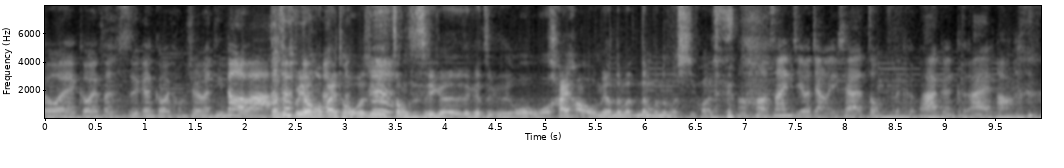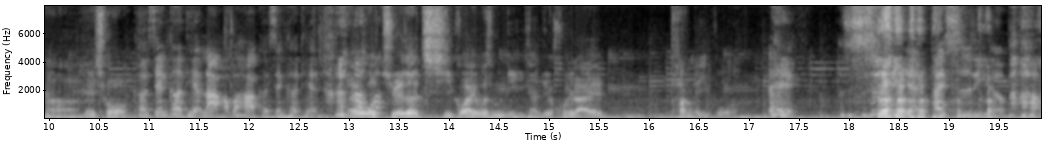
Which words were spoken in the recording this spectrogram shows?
各位各位粉丝跟各位同学们听到了吧？但是不用哦，拜托，我觉得粽子是一个这个这个我我还好，我没有那么那么那么喜欢。好，上一集又讲了一下粽子的可怕跟可爱啊。呃，没错。可咸可甜啦，好不好？可咸可甜。哎、欸，我觉得奇怪，为什么你感觉回来胖了一波？哎、失礼，太失礼了吧？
